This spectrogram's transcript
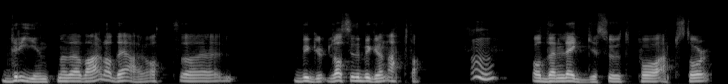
vrient med det der, da, det er jo at bygger, La oss si du bygger en app, da og den legges ut på AppStore,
